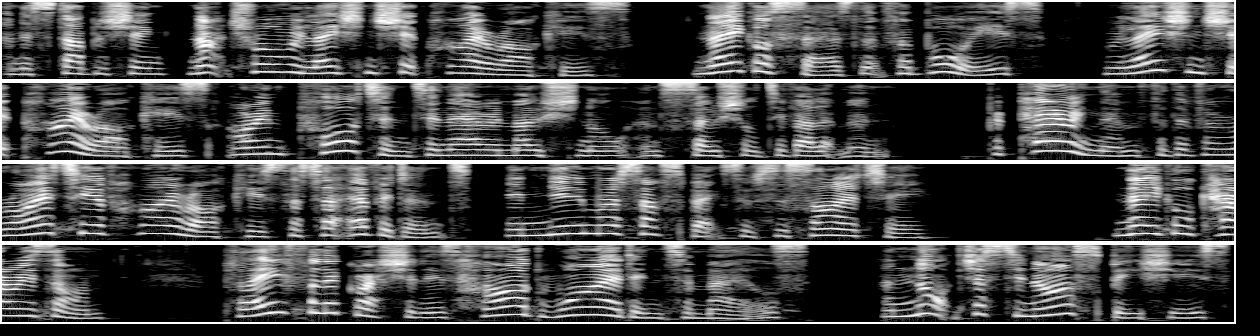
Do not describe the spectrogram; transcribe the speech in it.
and establishing natural relationship hierarchies. Nagel says that for boys, Relationship hierarchies are important in their emotional and social development, preparing them for the variety of hierarchies that are evident in numerous aspects of society. Nagel carries on Playful aggression is hardwired into males, and not just in our species,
